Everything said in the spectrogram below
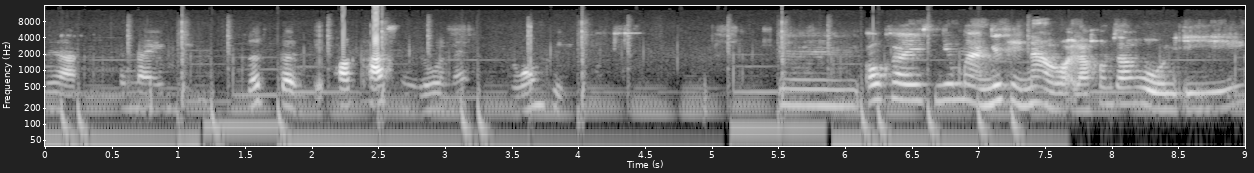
Nên là hôm nay mình rất cần cái podcast này luôn đấy đúng không thủy? Um, ok nhưng mà như thế nào gọi là không ra hồn ý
